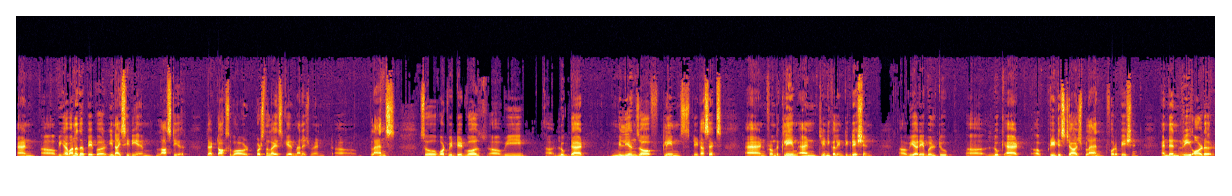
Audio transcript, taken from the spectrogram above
And uh, we have another paper in ICDM last year that talks about personalized care management uh, plans. So, what we did was uh, we uh, looked at millions of claims data sets, and from the claim and clinical integration, uh, we are able to uh, look at a pre discharge plan for a patient and then reorder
